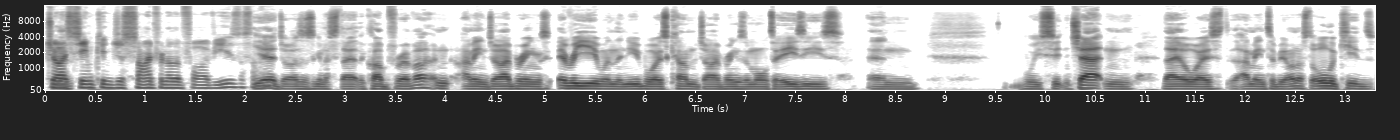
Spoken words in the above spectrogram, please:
Jy Simpkin just signed for another five years or something. yeah, Jy's is going to stay at the club forever, and I mean, Jy brings every year when the new boys come, Jy brings them all to Easey's, and we sit and chat, and they always, I mean, to be honest, all the kids,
